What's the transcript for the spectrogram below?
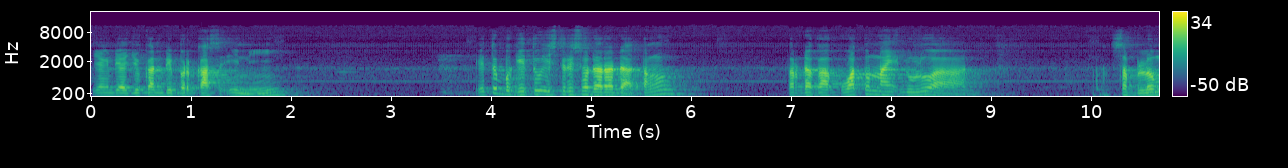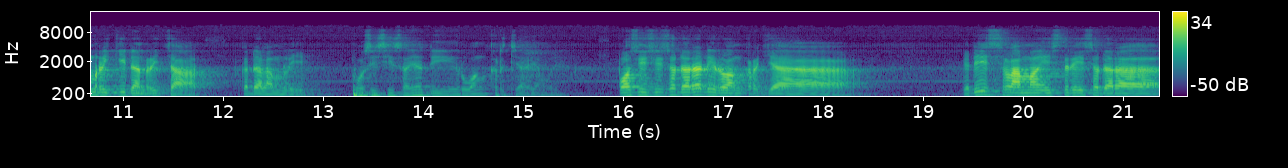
yang diajukan di berkas ini, itu begitu istri saudara datang, terdakwa kuat tuh naik duluan. Sebelum Ricky dan Richard ke dalam lift. Posisi saya di ruang kerja yang mulia. Posisi saudara di ruang kerja. Jadi selama istri saudara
